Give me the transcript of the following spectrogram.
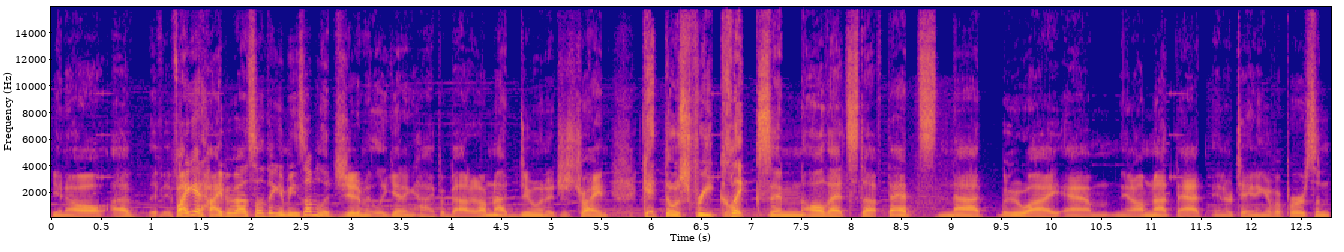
You know, I, if, I get hype about something, it means I'm legitimately getting hype about it. I'm not doing it just trying get those free clicks and all that stuff. That's not who I am. You know, I'm not that entertaining of a person.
